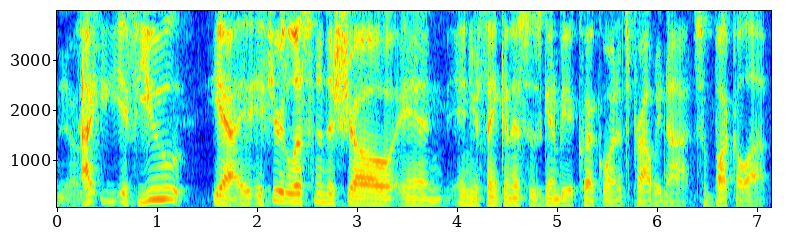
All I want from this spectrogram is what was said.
Yes. I, if you yeah if you're listening to the show and and you're thinking this is going to be a quick one it's probably not so buckle up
